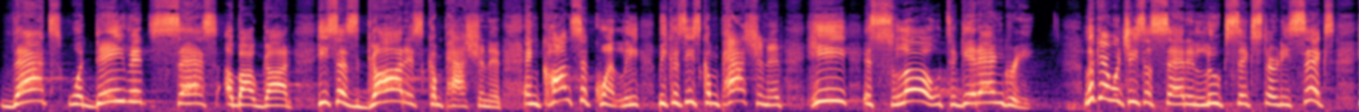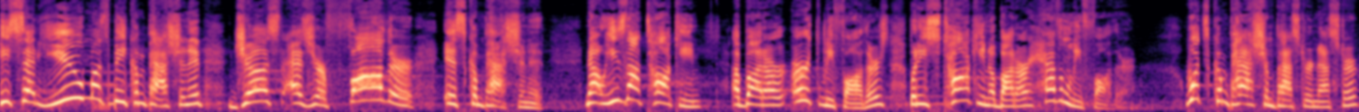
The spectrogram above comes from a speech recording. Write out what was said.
That's what David says about God. He says God is compassionate. And consequently, because he's compassionate, he is slow to get angry. Look at what Jesus said in Luke 6 36. He said, You must be compassionate just as your Father is compassionate. Now, he's not talking about our earthly fathers, but he's talking about our heavenly Father. What's compassion, Pastor Nestor?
